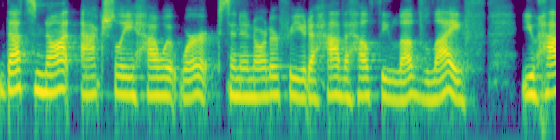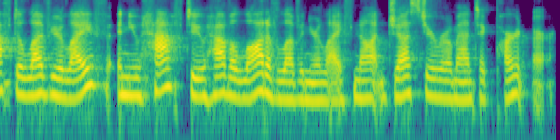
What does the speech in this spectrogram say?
that's not actually how it works. And in order for you to have a healthy love life, you have to love your life and you have to have a lot of love in your life, not just your romantic partner.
